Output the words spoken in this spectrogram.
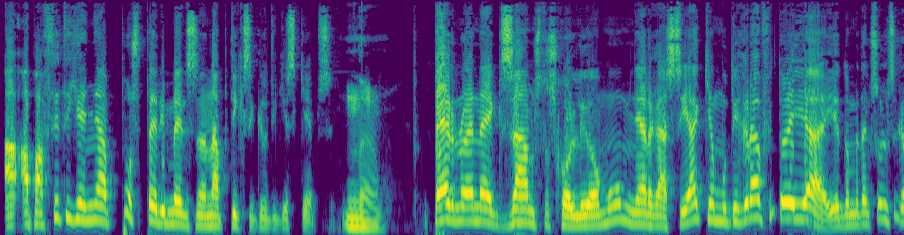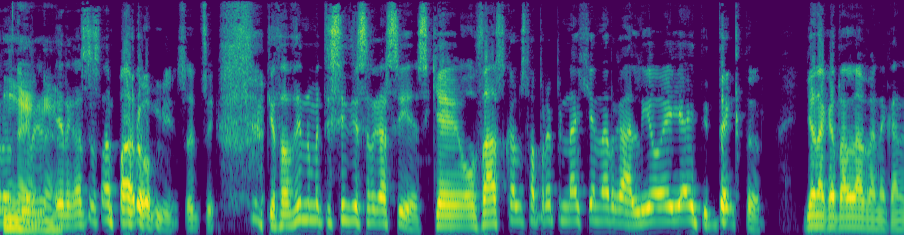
Α, από αυτή τη γενιά πώς περιμένεις να αναπτύξει κριτική σκέψη; Ναι παίρνω ένα exam στο σχολείο μου, μια εργασία και μου τη γράφει το AI. Εν τω μεταξύ όλες οι ναι, ναι. εργασίες ήταν παρόμοιες. Και θα δίνουμε τις ίδιες εργασίες. Και ο δάσκαλος θα πρέπει να έχει ένα εργαλείο AI detector για να καταλάβει αν έκανε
